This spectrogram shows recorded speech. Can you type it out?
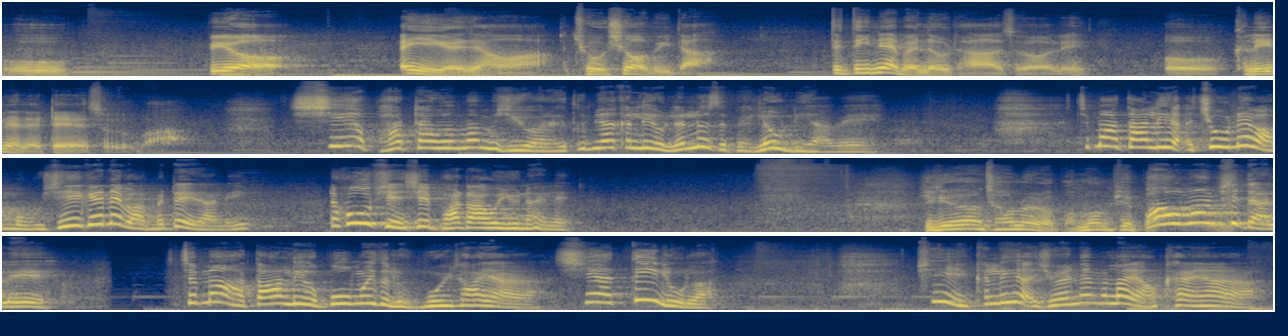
ဘူးပြီးတော့အဲ့ရေခဲချောင်းကအချိုလျှော့ပြီးသား တတိနဲ့ပဲလှုပ်ထားတာဆိုတော့လေဟိုကလေးနဲ့လည်းတဲ့ရဆိုလို့ပါ။ရှင်ကဘာတာဝန်မှမယူရဘူး။သူများခလေးကိုလက်လွတ်စပယ်လုပ်နေတာပဲ။ကျမသားလေးကအချိုနဲ့ပါမဟုတ်ဘူး။ရေခဲနဲ့ပါမတည့်တာလေ။တခုအဖြစ်ရှင်ဘာတာဝန်ယူနိုင်လဲရေခဲချောင်းချောင်းနဲ့တော့ဘာမှမဖြစ်။ပါဘာမှမဖြစ်တာလေ။ကျမကသားလေးကိုပိုးမွေးသလိုမွေးထားရတာ။ရှင်ကတိလို့လား။ဖြစ်ရင်ခလေးကရွယ်နဲ့မလိုက်အောင်ခံရတာ။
